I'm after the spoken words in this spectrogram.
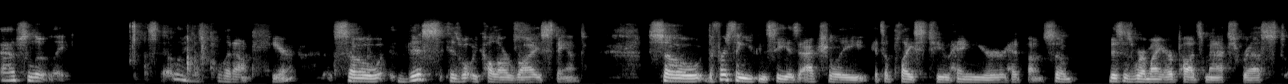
Absolutely. So let me just pull it out here. So this is what we call our rise stand. So the first thing you can see is actually it's a place to hang your headphones. So this is where my AirPods Max rest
